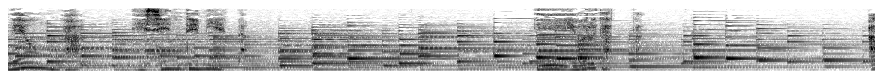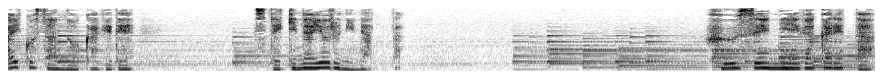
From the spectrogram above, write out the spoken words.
ネオンが滲んで見えた。いい夜だった。愛子さんのおかげで素敵な夜になった。風船に描かれた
